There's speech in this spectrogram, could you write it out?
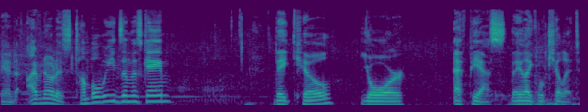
And I've noticed tumbleweeds in this game, they kill your FPS. They like will kill it.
